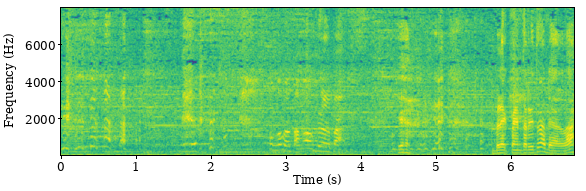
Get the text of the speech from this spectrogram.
Monggo bapak ngobrol pak. Ya. Black Panther itu adalah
